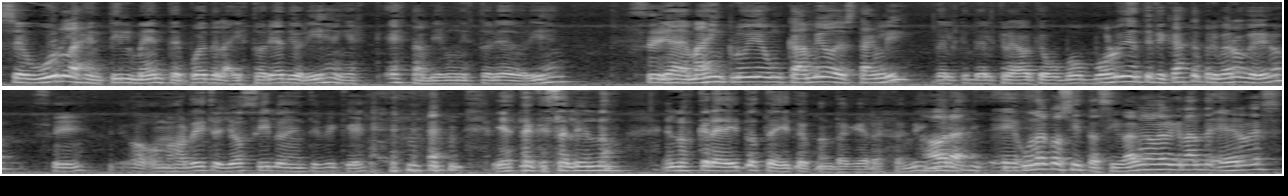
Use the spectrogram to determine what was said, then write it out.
se burla gentilmente pues de la historia de origen, es, es también una historia de origen. Sí. Y además incluye un cambio de Stan Lee, del, del creador que vos, vos lo identificaste primero que yo. Sí, o, o mejor dicho, yo sí lo identifiqué. y hasta que salió en los, en los créditos te diste cuenta que era Stan Lee. Ahora, eh, una cosita, si van a ver grandes héroes,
